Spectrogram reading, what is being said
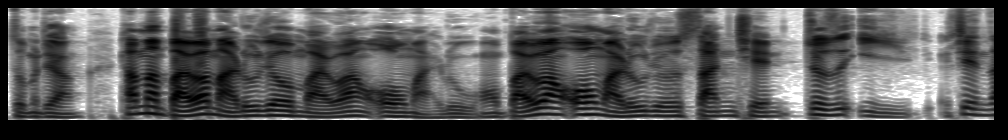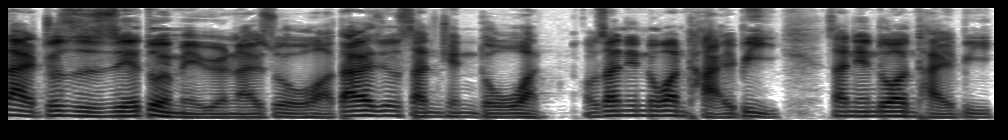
怎么讲？他们百万买入就百万欧买入哦，百万欧买入就是三千，就是以现在就是直接对美元来说的话，大概就三千多万哦，三千多万台币，三千多万台币。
